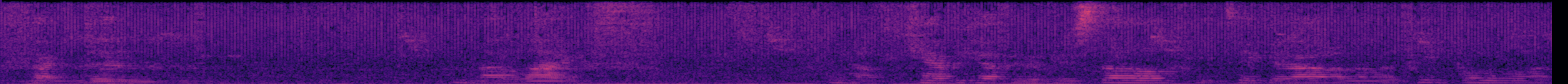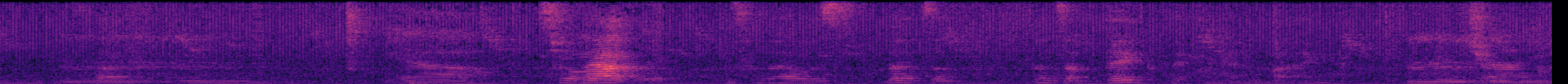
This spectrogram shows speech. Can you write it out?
affected my life. You know, if you can't be happy with yourself, you take it out on other people, and stuff. Mm, yeah. So that, totally. so that was that's a that's a big thing in my Mhm. journey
